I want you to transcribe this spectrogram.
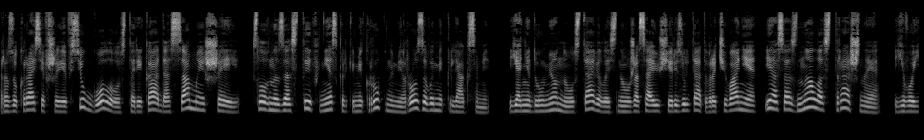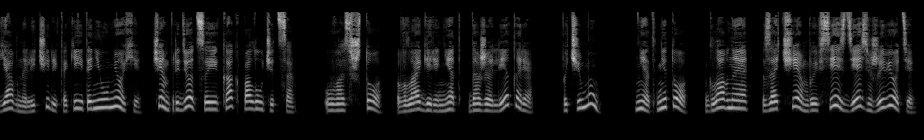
разукрасившие всю голову старика до самой шеи, словно застыв несколькими крупными розовыми кляксами. Я недоуменно уставилась на ужасающий результат врачевания и осознала страшное. Его явно лечили какие-то неумехи. Чем придется и как получится. «У вас что, в лагере нет даже лекаря? Почему? Нет, не то. Главное, зачем вы все здесь живете?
